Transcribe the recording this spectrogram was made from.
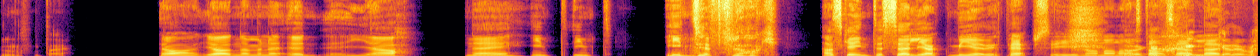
Eller något sånt där. Ja, ja, nej men, eh, eh, ja, nej, inte, inte, inte flak. Han ska inte sälja mer Pepsi någon annanstans heller. det.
